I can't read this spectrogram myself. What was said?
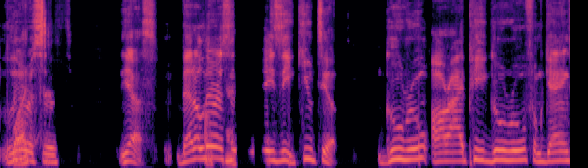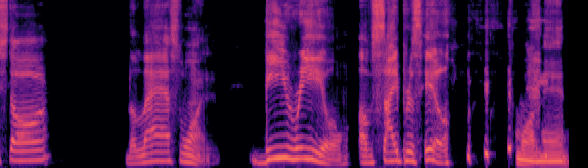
lyricist. Yes, better lyricist than Jay-Z, Q-Tip. Guru, R.I.P. Guru from Gang Starr. The last one, B-Real of Cypress Hill. Come on, man.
